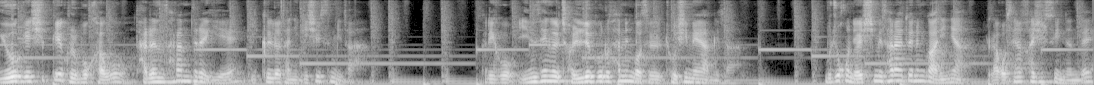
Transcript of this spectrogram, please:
유혹에 쉽게 굴복하고 다른 사람들에 의해 이끌려 다니기 싫습니다. 그리고 인생을 전력으로 사는 것을 조심해야 합니다. 무조건 열심히 살아야 되는 거 아니냐 라고 생각하실 수 있는데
